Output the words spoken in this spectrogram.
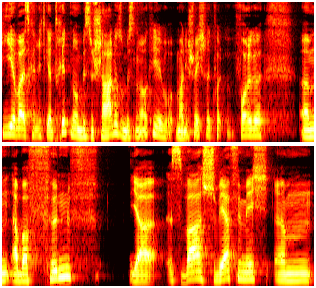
vier war jetzt kein richtiger Tritt, nur ein bisschen schade, so ein bisschen, okay, mal die schwächere Folge. Ähm, aber fünf, ja, es war schwer für mich, ähm,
